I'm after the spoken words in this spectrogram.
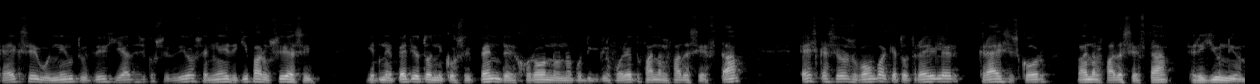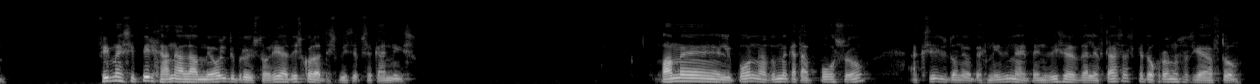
16 Ιουνίου του 2022 σε μια ειδική παρουσίαση για την επέτειο των 25 χρόνων από την κυκλοφορία του Final Fantasy VII έσκασε ως βόμβα και το τρέιλερ Crisis Core Final Fantasy VII Reunion. Φήμες υπήρχαν, αλλά με όλη την προϊστορία δύσκολα τις πίστεψε κανείς. Πάμε λοιπόν να δούμε κατά πόσο αξίζει το νέο παιχνίδι να επενδύσετε τα λεφτά σας και το χρόνο σας για αυτό.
